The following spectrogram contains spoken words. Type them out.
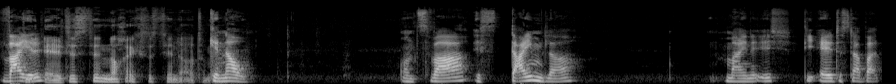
weil. Die älteste noch existierende Automarke. Genau. Und zwar ist Daimler, meine ich, die älteste, aber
